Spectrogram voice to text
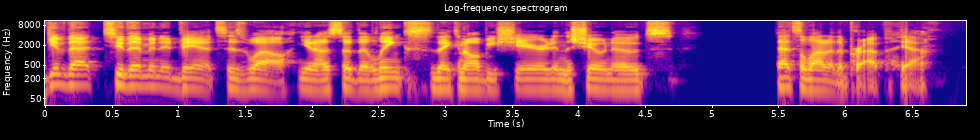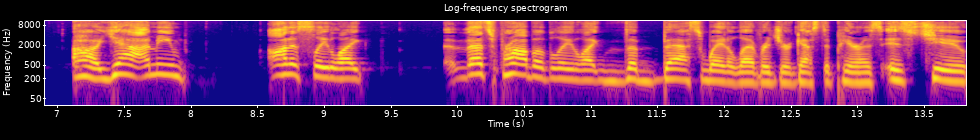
Give that to them in advance as well. You know, so the links they can all be shared in the show notes. That's a lot of the prep. Yeah. Oh, yeah. I mean, honestly, like that's probably like the best way to leverage your guest appearance is to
